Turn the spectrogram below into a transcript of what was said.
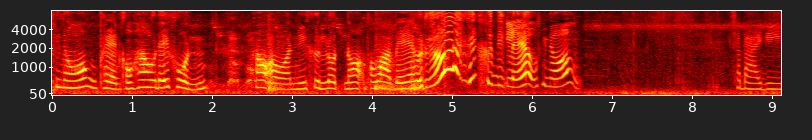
พี่น้องแผนของเฮาได้ผลเฮาเอาอันนี้ขึ้นรถเนาะเพราะว่าแบเพิ่นเอ้ยขึ้นอีกแล้วพี่น้อง สบายดี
